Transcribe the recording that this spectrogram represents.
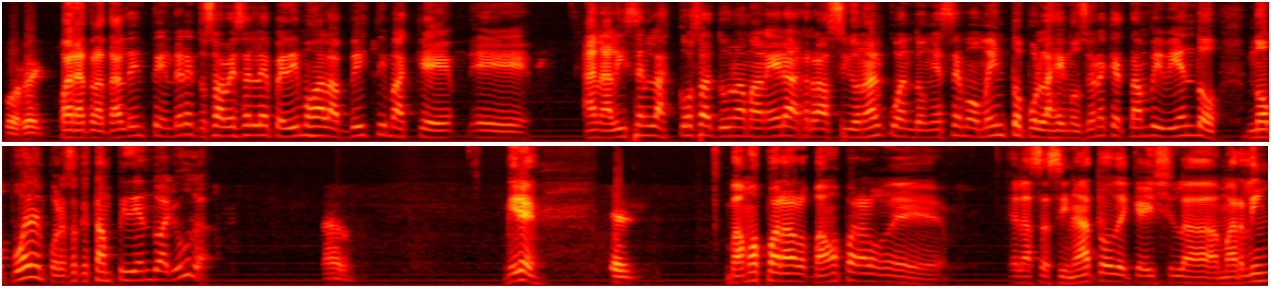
Correcto. Para tratar de entender. Entonces a veces le pedimos a las víctimas que eh, analicen las cosas de una manera racional cuando en ese momento, por las emociones que están viviendo, no pueden. Por eso que están pidiendo ayuda. Claro. Mire, vamos, para, vamos para lo de el asesinato de Keishla Marlin.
